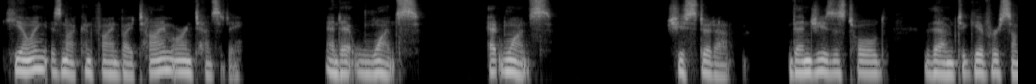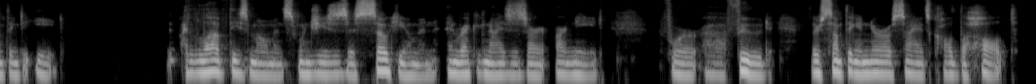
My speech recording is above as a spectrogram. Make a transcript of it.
Healing is not confined by time or intensity. And at once, at once, she stood up. Then Jesus told them to give her something to eat. I love these moments when Jesus is so human and recognizes our, our need for uh, food. There's something in neuroscience called the HALT.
